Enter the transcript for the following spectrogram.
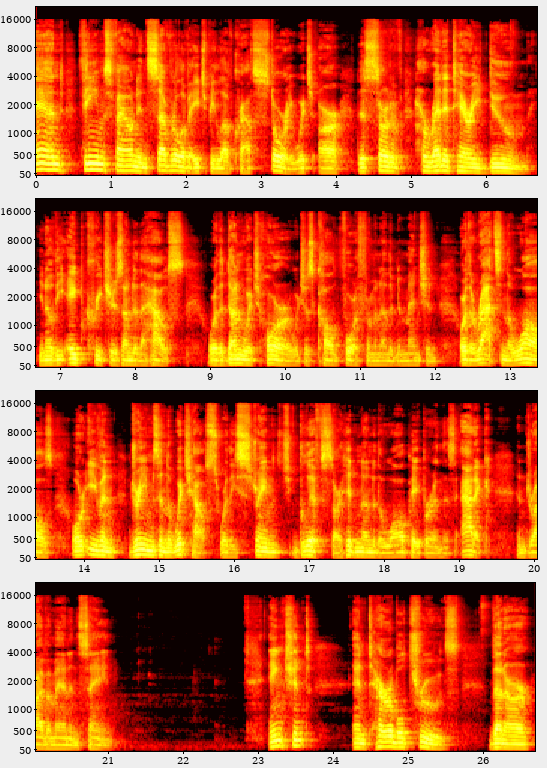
and themes found in several of H.P. Lovecraft's story, which are this sort of hereditary doom, you know, the ape creatures under the house, or the Dunwich horror, which is called forth from another dimension, or the rats in the walls, or even dreams in the witch house, where these strange glyphs are hidden under the wallpaper in this attic and drive a man insane. Ancient and terrible truths that are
